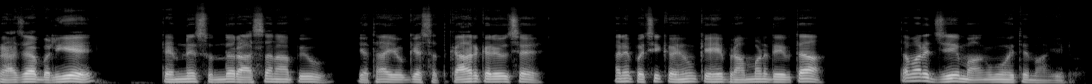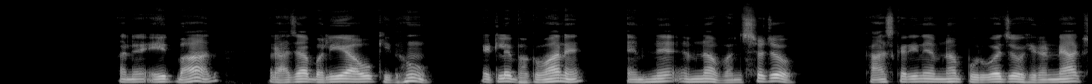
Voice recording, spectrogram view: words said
રાજા બલિએ તેમને સુંદર આસન આપ્યું, યથાયોગ્ય સત્કાર કર્યો છે અને પછી કહ્યું કે, હે બ્રાહ્મણ દેવતા, તમારે જે માંગવું હોય તે માગી લો. અને એ બાદ રાજા બલિએ આવું કીધું એટલે ભગવાને એમને એમના વંશજો, ખાસ કરીને એમના પૂર્વજો હિરણ્યાક્ષ,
